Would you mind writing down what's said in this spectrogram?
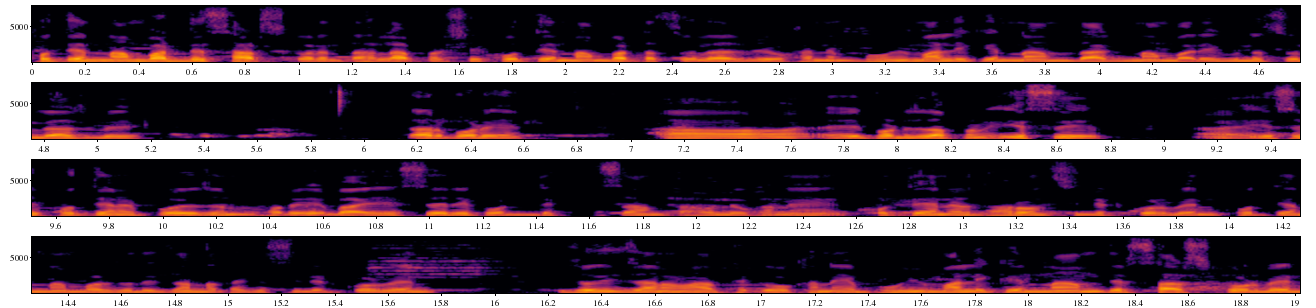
খতিয়ান নাম্বার দিয়ে সার্চ করেন, তাহলে আপনার সেই খতিয়ান নাম্বারটা চলে আসবে। ওখানে ভূমি মালিকের নাম, দাগ নাম্বার এগুলো চলে আসবে। তারপরে এরপরে যদি আপনার এসে এসে খতিয়ানের প্রয়োজন পড়ে বা এসে রেকর্ড দেখতে চান, তাহলে ওখানে খতিয়ানের ধরন সিলেক্ট করবেন। খতিয়ান নাম্বার যদি জানা থাকে সিলেক্ট করবেন। যদি জানা না থাকে, ওখানে ভূমি মালিকের নাম দিয়ে সার্চ করবেন।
